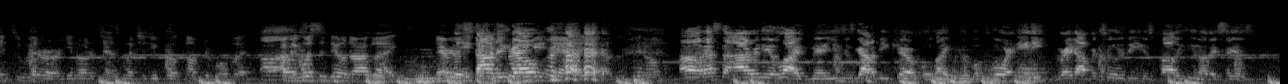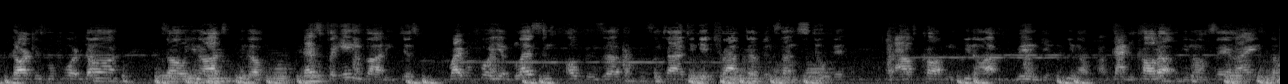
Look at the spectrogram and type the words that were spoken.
into it, or you know what I'm saying, as much as you feel comfortable. But I mean, what's the deal, dog? Like, everything stop and go? Yeah, yeah. You know. Uh, that's the irony of life, man. You just got to be careful. Like before any great opportunity is probably, you know, they say it's darkest before dawn. So you know, I, you know, that's for anybody. Just right before your blessing opens up, sometimes you get trapped up in something stupid. And I've caught, you know, I've been getting, you know, I've gotten caught up. You know what I'm saying? I ain't no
